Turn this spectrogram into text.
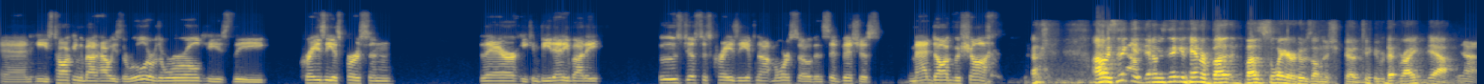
and he's talking about how he's the ruler of the world. He's the craziest person there. He can beat anybody. Who's just as crazy, if not more so, than Sid Vicious? Mad Dog Vachon. Okay. I was thinking, I was thinking him or Buzz, Buzz Sawyer, who's on the show too, right? Yeah. yeah.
